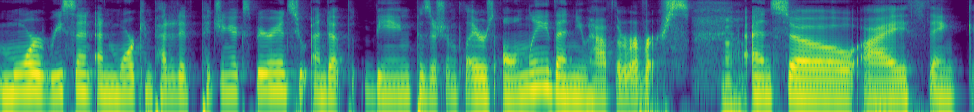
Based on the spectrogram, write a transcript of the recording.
more recent and more competitive pitching experience who end up being position players only than you have the reverse. Uh-huh. And so I think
